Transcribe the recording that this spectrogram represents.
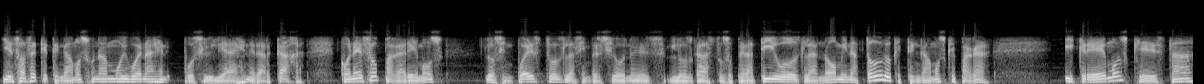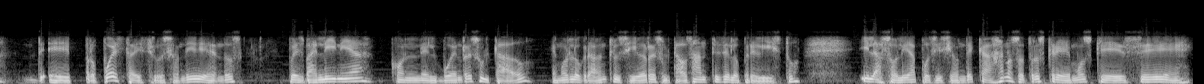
y eso hace que tengamos una muy buena posibilidad de generar caja. Con eso pagaremos los impuestos, las inversiones, los gastos operativos, la nómina, todo lo que tengamos que pagar. Y creemos que esta eh, propuesta de distribución de dividendos pues va en línea con el buen resultado. Hemos logrado inclusive resultados antes de lo previsto y la sólida posición de caja. Nosotros creemos que es, eh,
